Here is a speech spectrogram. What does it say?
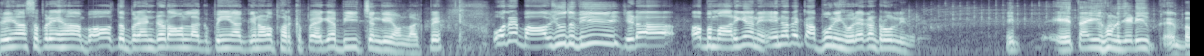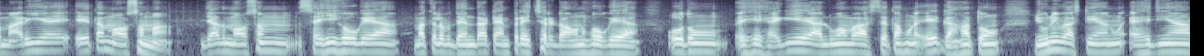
ਰੇਹਾਂ ਸਪਰੇਹਾਂ ਬਹੁਤ ਬ੍ਰਾਂਡਡ ਆਉਣ ਲੱਗ ਪਈਆਂ ਅੱਗੇ ਨਾਲੋਂ ਫ਼ਰਕ ਪੈ ਗਿਆ ਬੀਜ ਚੰਗੇ ਆਉਣ ਲੱਗ ਪਏ। ਉਹਦੇ ਬਾਵਜੂਦ ਵੀ ਜਿਹੜਾ ਆ ਬਿਮਾਰੀਆਂ ਨੇ ਇਹਨਾਂ ਤੇ ਕਾਬੂ ਨਹੀਂ ਹੋ ਰਿਹਾ ਕੰਟਰੋਲ ਨਹੀਂ ਹੋ ਰਿਹਾ। ਇਹ ਇਹ ਤਾਂ ਹੀ ਹੁਣ ਜਿਹੜੀ ਬਿਮਾਰੀ ਹੈ ਇਹ ਤਾਂ ਮੌਸਮ ਆ। ਜਦ ਮੌਸਮ ਸਹੀ ਹੋ ਗਿਆ ਮਤਲਬ ਦਿਨ ਦਾ ਟੈਂਪਰੇਚਰ ਡਾਊਨ ਹੋ ਗਿਆ ਉਦੋਂ ਇਹ ਹੈਗੀ ਹੈ ਆਲੂਆਂ ਵਾਸਤੇ ਤਾਂ ਹੁਣ ਇਹ ਗਾਹਾਂ ਤੋਂ ਯੂਨੀਵਰਸਿਟੀਆਂ ਨੂੰ ਇਹੋ ਜੀਆਂ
